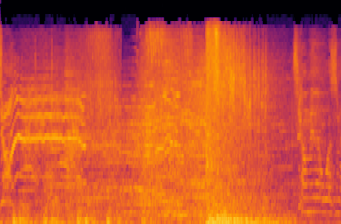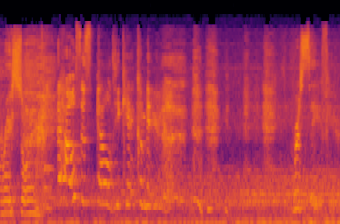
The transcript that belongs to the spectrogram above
Tell me that wasn't Ray Sawyer. The house is spelled. He can't come in. We're safe here.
